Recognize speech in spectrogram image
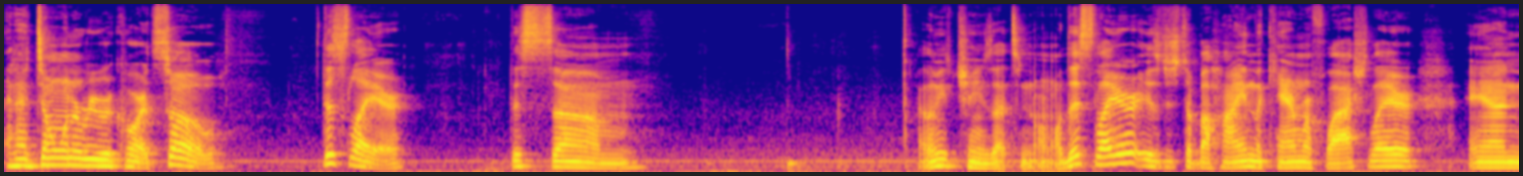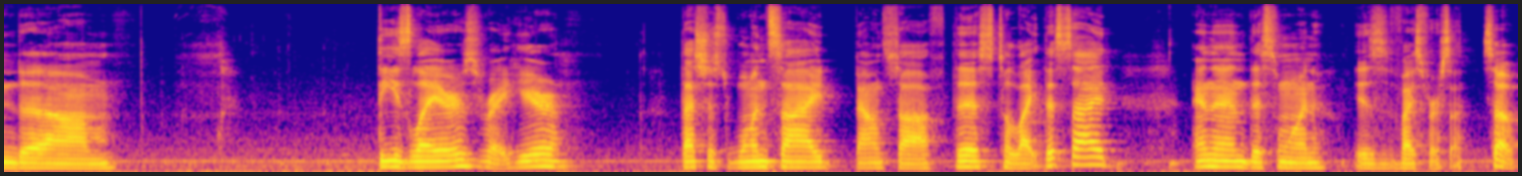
And I don't want to re-record. So, this layer, this, um, let me change that to normal. This layer is just a behind the camera flash layer. And, um, these layers right here, that's just one side bounced off this to light this side. And then this one is vice versa. So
